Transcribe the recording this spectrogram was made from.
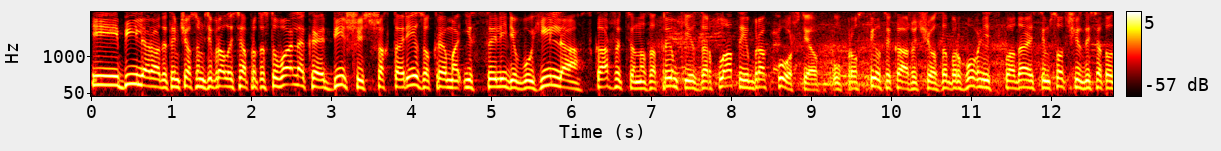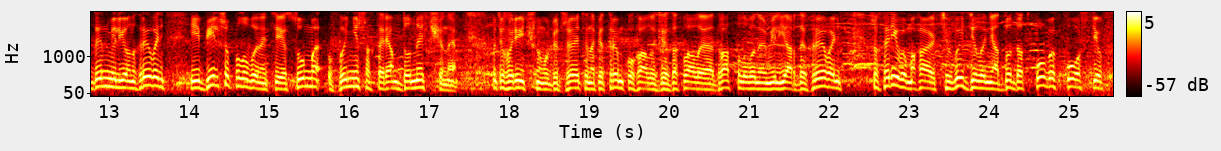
І біля ради тим часом зібралися протестувальники. Більшість шахтарі, зокрема із селідів вугілля, скаржаться на затримки із зарплати і брак коштів. У профспілці кажуть, що заборгованість складає 761 мільйон гривень, і більше половини цієї суми винні шахтарям Донеччини. У цьогорічному бюджеті на підтримку галузі заклали 2,5 мільярди гривень. Шахтарі вимагають виділення додаткових коштів.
